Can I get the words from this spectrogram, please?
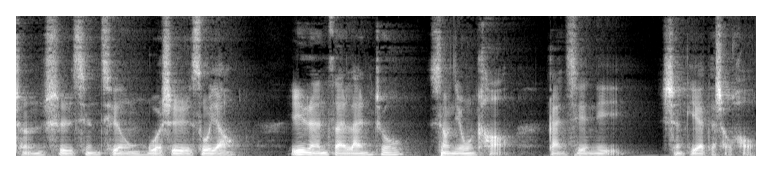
城市心情，我是苏阳，依然在兰州向你问好，感谢你深夜的守候。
